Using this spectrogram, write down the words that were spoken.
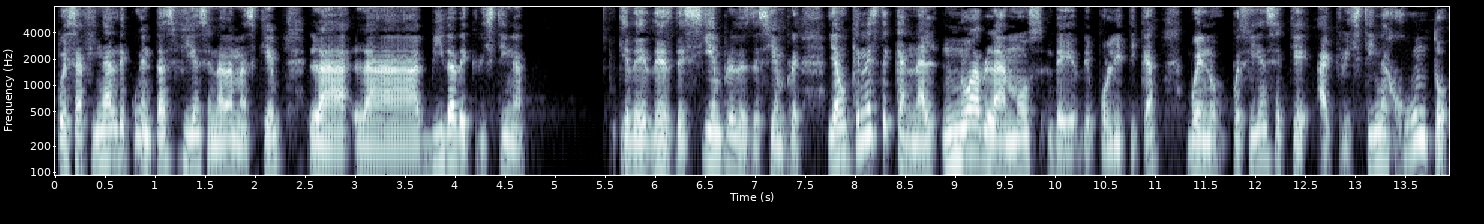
pues a final de cuentas, fíjense nada más que la, la vida de Cristina que desde siempre, desde siempre, y aunque en este canal no hablamos de, de política, bueno, pues fíjense que a Cristina junto,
